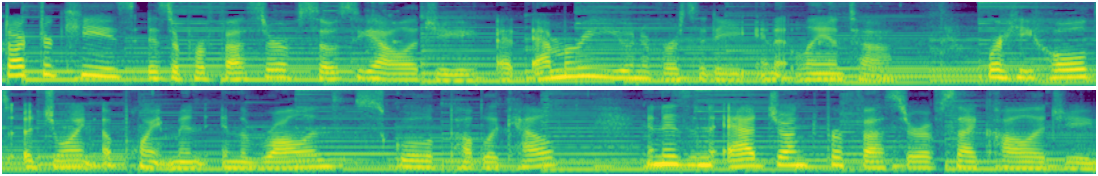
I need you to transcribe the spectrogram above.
Dr. Keyes is a professor of sociology at Emory University in Atlanta, where he holds a joint appointment in the Rollins School of Public Health and is an adjunct professor of psychology.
